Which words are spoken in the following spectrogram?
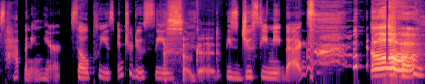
is happening here? So please introduce these So good. these juicy meat bags. Oh,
